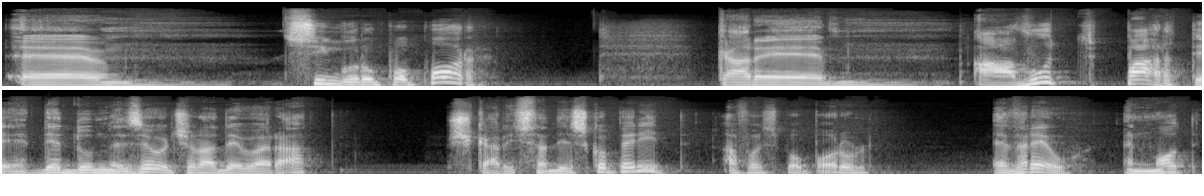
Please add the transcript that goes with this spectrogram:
Ehm, singurul popor care a avut parte de Dumnezeu cel adevărat și care s-a descoperit a fost poporul evreu, în mod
